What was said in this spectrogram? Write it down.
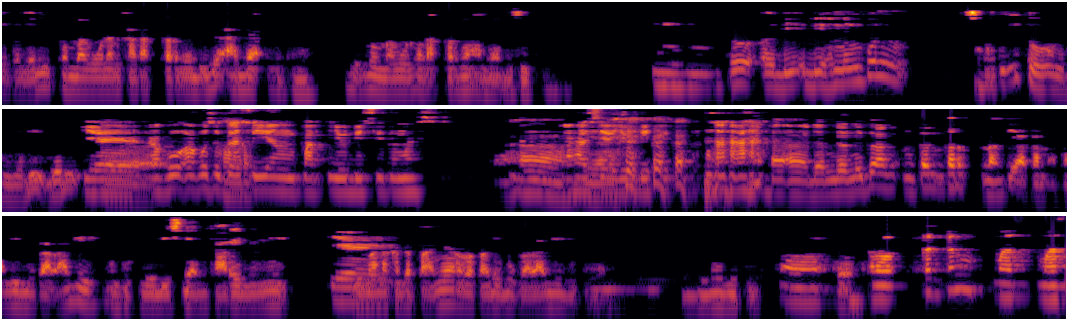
gitu. Jadi pembangunan karakternya juga ada gitu jadi membangun karakternya ada di situ. Itu eh, di di hening pun seperti itu gitu. Jadi jadi Ya, eh, aku aku suka sih yang part Yudis itu mas, ah, rahasia ya. Yudis itu. Ah, dan dan itu ntar, ntar nanti akan akan dibuka lagi untuk Yudis dan Karin ini. Iya. gimana ke depannya bakal dibuka lagi gitu Intinya gitu. Oh, kalau kan kan Mas Mas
